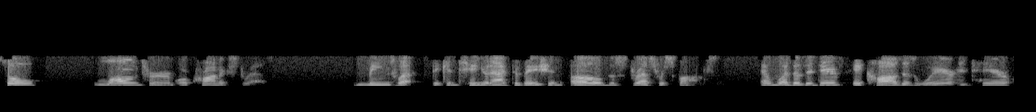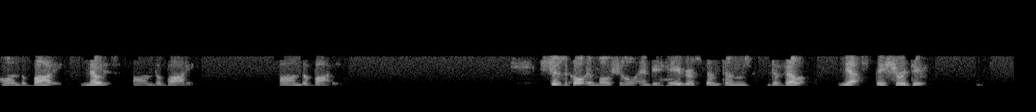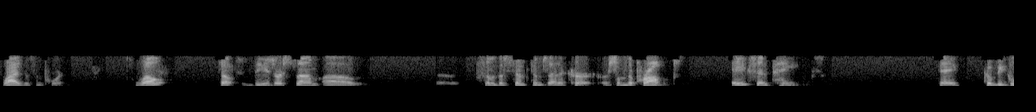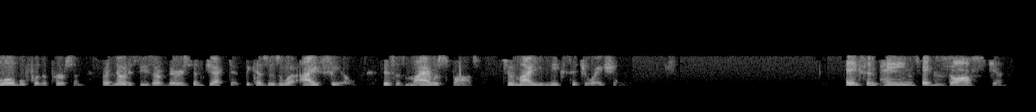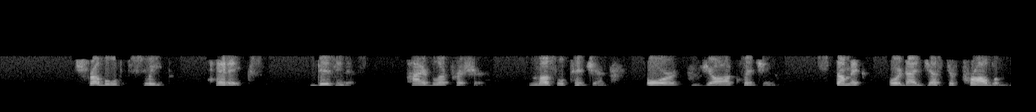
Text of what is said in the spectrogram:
So long-term or chronic stress means what? The continued activation of the stress response. And what does it do? It causes wear and tear on the body. Notice, on the body. On the body. Physical, emotional, and behavioral symptoms develop. Yes, they sure do. Why is this important? Well, so these are some of some of the symptoms that occur or some of the problems. Aches and pains. Okay, could be global for the person. But notice these are very subjective because this is what I feel. This is my response to my unique situation. Aches and pains, exhaustion, troubled sleep, headaches, dizziness, high blood pressure, muscle tension, or jaw clenching, stomach or digestive problems,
